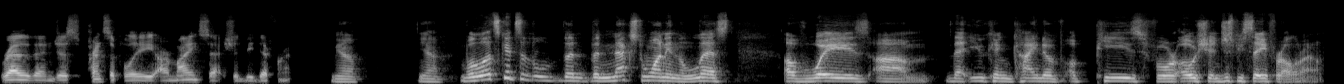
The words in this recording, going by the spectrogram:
rather than just principally, our mindset should be different. Yeah. Yeah. Well, let's get to the, the, the next one in the list of ways um, that you can kind of appease for OSHA, just be safer all around.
